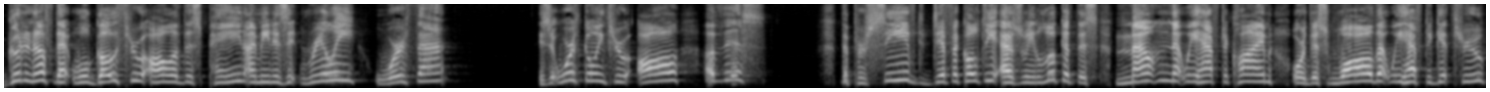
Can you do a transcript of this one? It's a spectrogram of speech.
good enough that we'll go through all of this pain? I mean, is it really worth that? Is it worth going through all of this? The perceived difficulty as we look at this mountain that we have to climb or this wall that we have to get through,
